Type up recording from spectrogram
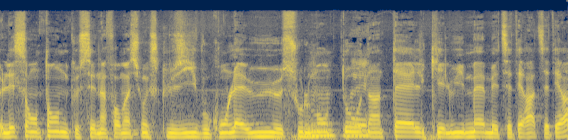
laissant entendre que c'est une information exclusive ou qu'on l'a eu sous le mmh, manteau d'un tel qui est lui-même, etc., etc.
